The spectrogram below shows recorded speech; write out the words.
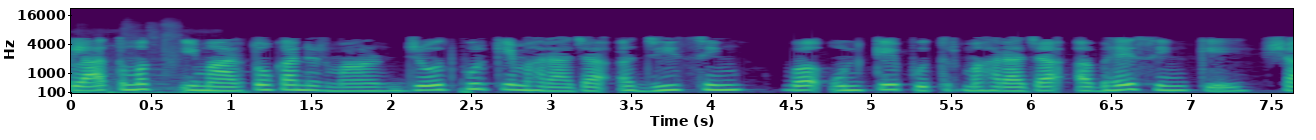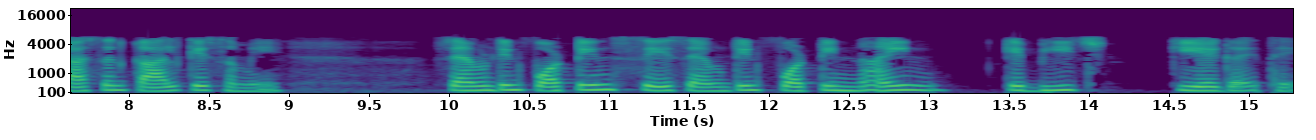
कलात्मक इमारतों का निर्माण जोधपुर के महाराजा अजीत सिंह व उनके पुत्र महाराजा अभय सिंह के शासनकाल के समय 1714 से 1749 के बीच किए गए थे।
